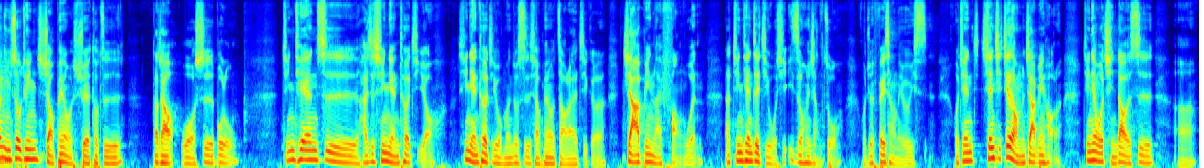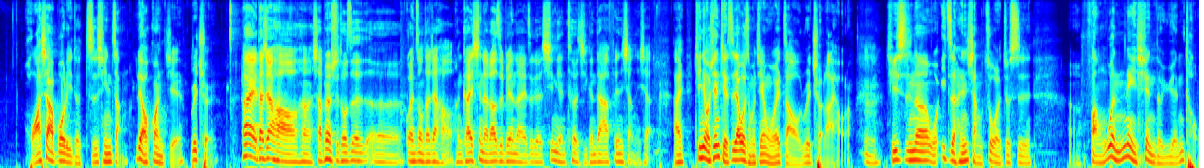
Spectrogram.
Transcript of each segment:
欢迎收听小朋友学投资。大家好，我是布鲁。今天是还是新年特辑哦。新年特辑，我们就是小朋友找来几个嘉宾来访问。那今天这集我其实一直都很想做，我觉得非常的有意思。我今天先介绍我们嘉宾好了。今天我请到的是呃华夏玻璃的执行长廖冠杰 Richard。嗨，大家好，哈，小朋友学投资的呃观众大家好，很开心来到这边来这个新年特辑跟大家分享一下。来，今天我先解释一下为什么今天我会找 Richard 来好了。嗯，其实呢，我一直很想做的就是呃访问内线的源头，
